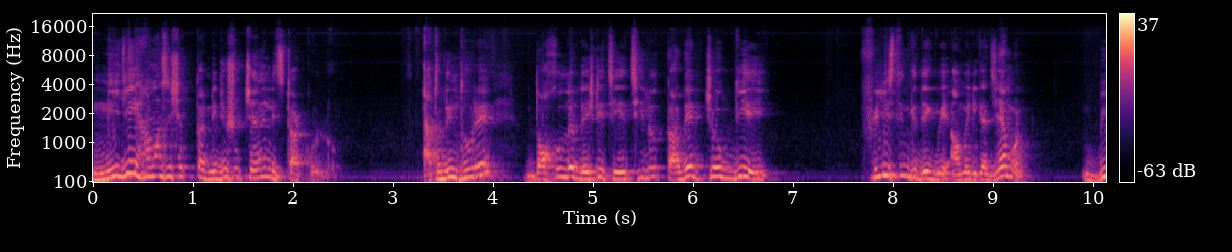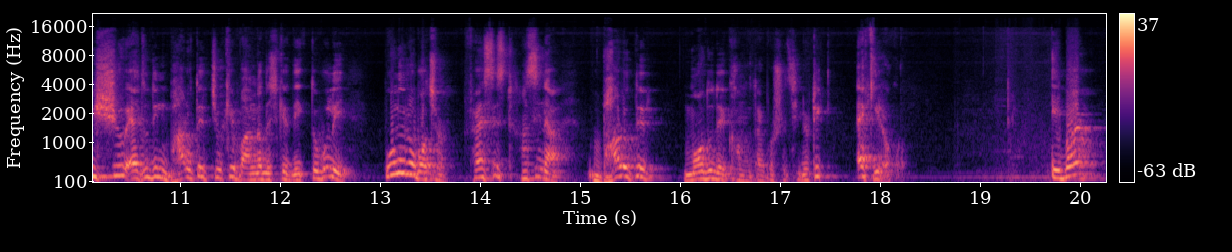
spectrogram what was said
নিজেই হামাসের সাথে তার নিজস্ব চ্যানেল স্টার্ট করল। এতদিন ধরে দখলদার দেশটি চেয়েছিল তাদের চোখ দিয়েই ফিলিস্তিনকে দেখবে আমেরিকা যেমন বিশ্ব এতদিন ভারতের চোখে বাংলাদেশকে দেখতো বলেই পনেরো বছর ফ্যাসিস্ট হাসিনা ভারতের মদদে ক্ষমতায় বসেছিল, ঠিক একই রকম। এবার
